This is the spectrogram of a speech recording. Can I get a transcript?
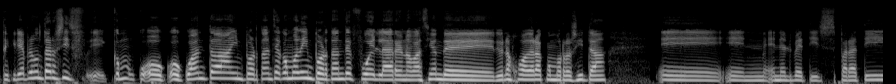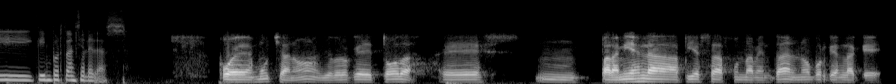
te quería preguntar si eh, cómo, o, cuánta importancia, cómo de importante fue la renovación de, de una jugadora como Rosita en, en, el Betis. Para ti, ¿qué importancia le das? Pues mucha, ¿no? Yo creo que toda. Es, mm, para mí es la pieza fundamental, ¿no? Porque es la que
